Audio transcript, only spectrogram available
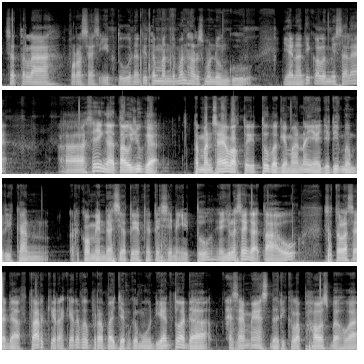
setelah proses itu, nanti teman-teman harus menunggu. Ya nanti kalau misalnya eh, saya nggak tahu juga teman saya waktu itu bagaimana ya. Jadi memberikan rekomendasi atau invitation itu yang jelas saya nggak tahu setelah saya daftar kira-kira beberapa jam kemudian tuh ada SMS dari Clubhouse bahwa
